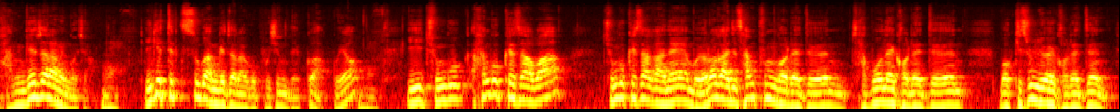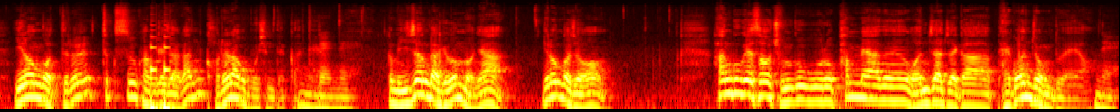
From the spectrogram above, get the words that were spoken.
관계자라는 거죠. 네. 이게 특수 관계자라고 보시면 될 것 같고요. 네. 이 중국 한국 회사와 중국 회사 간에 뭐 여러 가지 상품 거래든 자본의 거래든 뭐 기술료의 거래든 이런 것들을 특수 관계자 간 거래라고 보시면 될 것 같아요. 네. 네. 그럼 이전 가격은 뭐냐? 이런 거죠. 한국에서 중국으로 판매하는 원자재가 100원 정도예요. 네.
